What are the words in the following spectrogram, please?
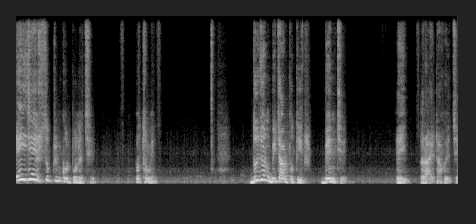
এই যে সুপ্রিম কোর্ট বলেছে, প্রথমে দুজন বিচারপতির বেঞ্চে এই রায়টা হয়েছে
